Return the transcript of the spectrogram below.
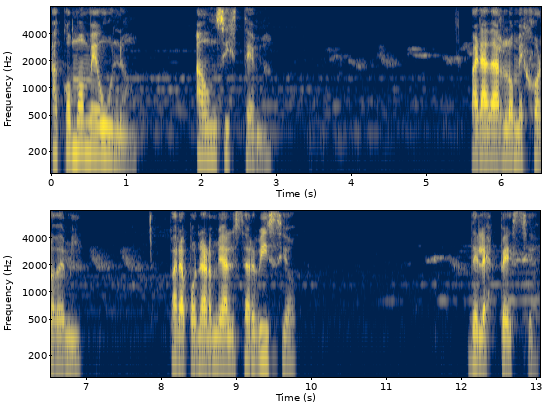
a cómo me uno a un sistema para dar lo mejor de mí, para ponerme al servicio de la especie.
